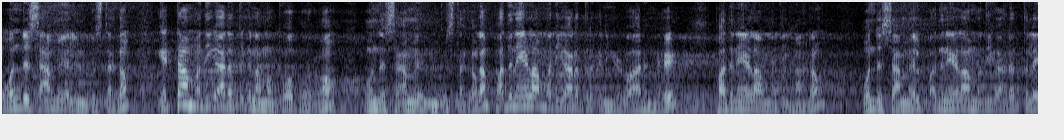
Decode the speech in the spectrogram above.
ஒன்று சாமுவேலின் புஸ்தகம். எட்டாம் அதிகாரத்துக்கு நம்ம போக போகிறோம் ஒன்று சாமுவேலின் புஸ்தகம். பதினேழாம் அதிகாரத்திற்கு நீங்கள் வாருங்கள். பதினேழாம் அதிகாரம். ஒன்று சாமுவேல் பதினேழாம் அதிகாரத்தில்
